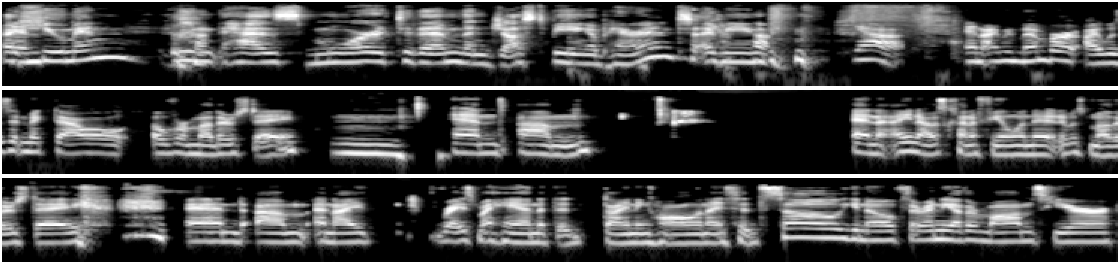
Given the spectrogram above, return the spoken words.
A and, human who has more to them than just being a parent. I yeah, mean, yeah. And I remember I was at MacDowell over Mother's Day, mm. and um, and I, you know, I was kind of feeling it. It was Mother's Day, and um, and I raised my hand at the dining hall and I said, "So, you know, if there are any other moms here,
